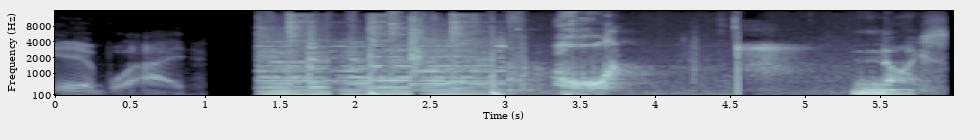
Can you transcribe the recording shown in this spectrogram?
Yeah, boy. Nice.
